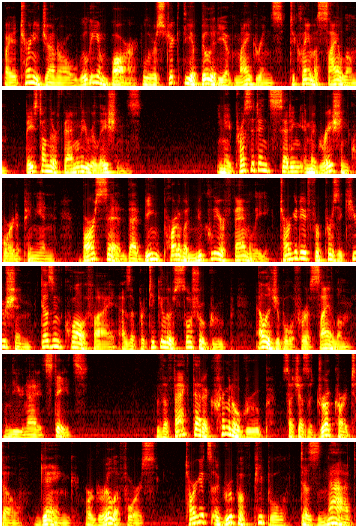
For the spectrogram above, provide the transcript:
by Attorney General William Barr will restrict the ability of migrants to claim asylum based on their family relations. In a precedent setting immigration court opinion, Barr said that being part of a nuclear family targeted for persecution doesn't qualify as a particular social group eligible for asylum in the United States. The fact that a criminal group, such as a drug cartel, gang, or guerrilla force, targets a group of people does not,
